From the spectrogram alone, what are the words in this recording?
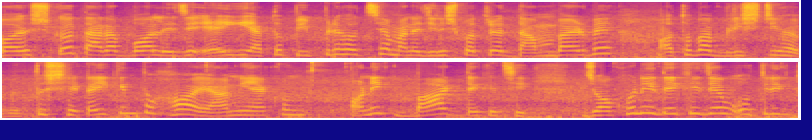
বয়স্ক, তারা বলে যে, এই এত পিঁপড়ে হচ্ছে মানে জিনিসপত্রের দাম বাড়বে অথবা বৃষ্টি হবে। তো সেটাই কিন্তু হয়। আমি এখন অনেকবার দেখেছি। যখনই দেখি যে অতিরিক্ত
